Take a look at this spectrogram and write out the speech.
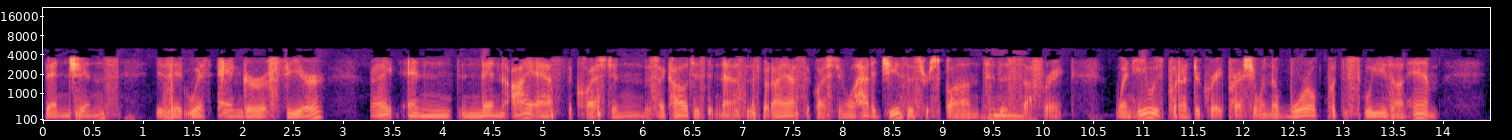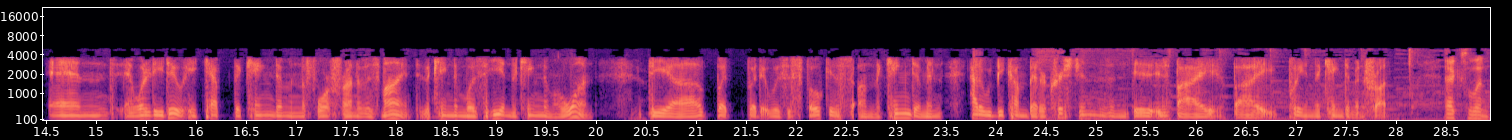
vengeance? Is it with anger or fear? Right? And, and then I asked the question, the psychologist didn't ask this, but I asked the question, well, how did Jesus respond to this Mm. suffering when he was put under great pressure, when the world put the squeeze on him? And and what did he do? He kept the kingdom in the forefront of his mind. The kingdom was he and the kingdom were one. The uh, but but it was his focus on the kingdom and how do we become better Christians and is by by putting the kingdom in front. Excellent.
